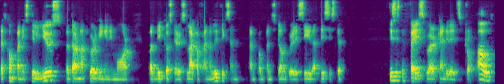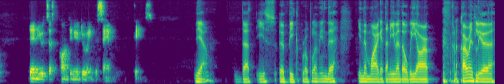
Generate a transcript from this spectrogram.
that companies still use that are not working anymore. But because there is lack of analytics and, and companies don't really see that this is the this is the phase where candidates drop out, then you just continue doing the same things. Yeah, that is a big problem in the in the market. And even though we are kind of currently a,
